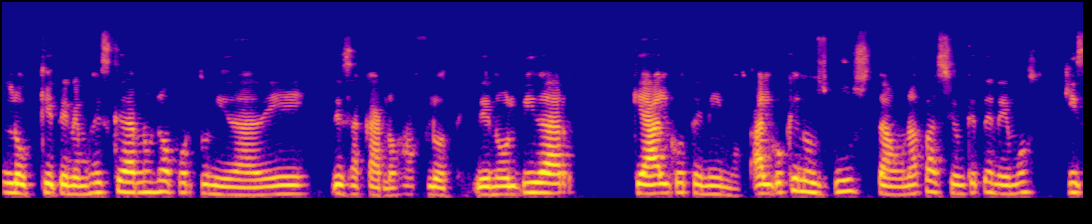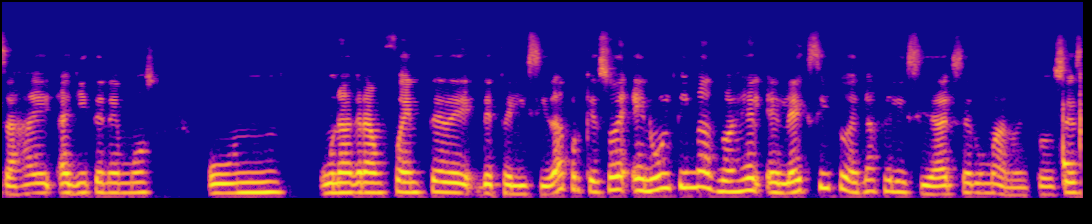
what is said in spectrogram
lo que tenemos es que darnos la oportunidad de, de, sacarlos a flote, de no olvidar que algo tenemos, algo que nos gusta, una pasión que tenemos, quizás allí tenemos un, una gran fuente de, felicidad, porque eso en últimas no es el, éxito, es la felicidad del ser humano, entonces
